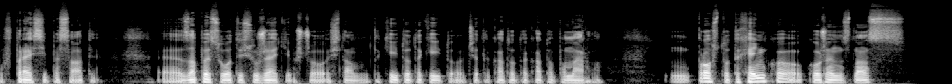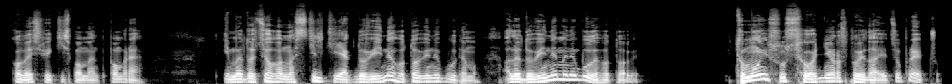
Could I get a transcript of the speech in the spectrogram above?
в пресі писати, е, записувати сюжетів, що ось там такий-то, такий-то, чи така-то, така-то померла. Просто тихенько кожен з нас колись в якийсь момент помре. І ми до цього настільки, як до війни, готові не будемо. Але до війни ми не були готові. Тому Ісус сьогодні розповідає цю притчу,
